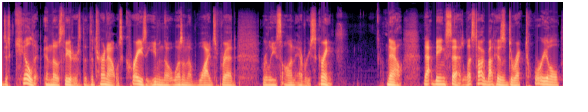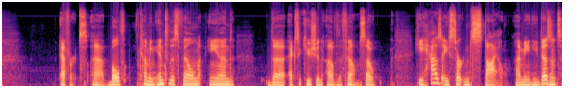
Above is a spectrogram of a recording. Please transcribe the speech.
just killed it in those theaters. The, the turnout was crazy, even though it wasn't a widespread release on every screen. Now, that being said, let's talk about his directorial efforts, uh, both coming into this film and the execution of the film. So, he has a certain style. I mean, he doesn't,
